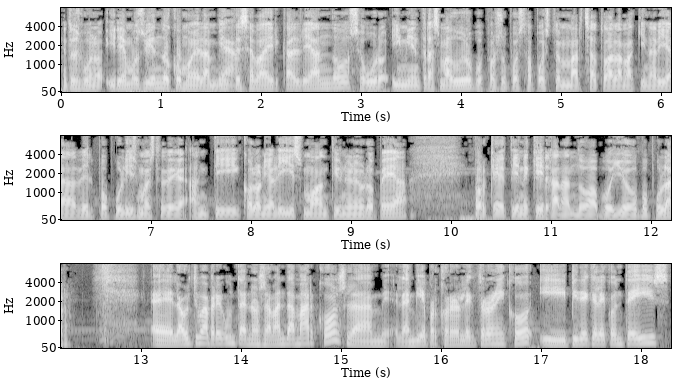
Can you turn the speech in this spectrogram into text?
Entonces, bueno, iremos viendo cómo el ambiente se va a ir caldeando, seguro. Y mientras Maduro, pues por supuesto, ha puesto en marcha toda la maquinaria del populismo, este de anticolonialismo, anti-Unión Europea, porque tiene que ir ganando apoyo popular. Eh, la última pregunta nos la manda Marcos, la, la envía por correo electrónico y pide que le contéis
